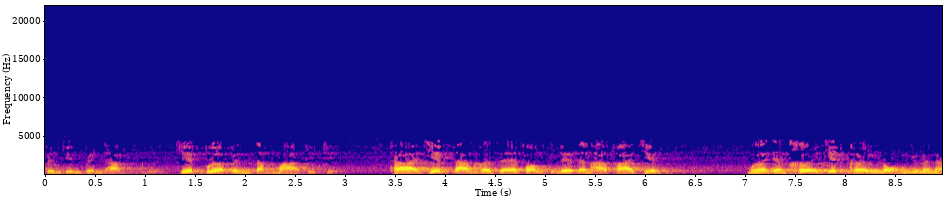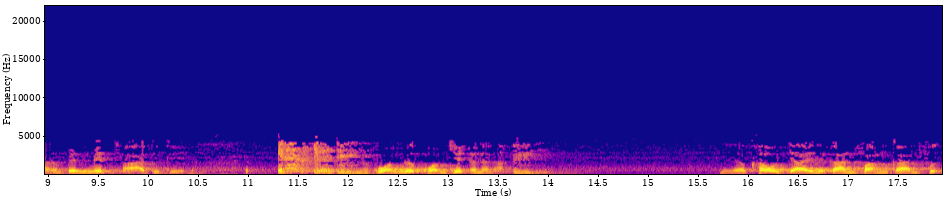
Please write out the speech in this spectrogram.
เป็นศีลเป็นธรรมคิดเพื่อเป็นสัมมาทิฏฐิถ้าคิดตามกระแสของกิเลสตัณหาพาคิด เหมือนอย่างเคยคิดเคยหลงอยู่นั่นน่ะมันเป็นมิจฉาทิฏฐิความนึกความคิดอันนั้นน่ะเนี่ยเข้าใจในการฟังการฝึก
